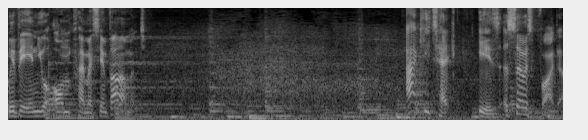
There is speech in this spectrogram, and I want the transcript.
within your on-premise environment. Acuutech is a service provider.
